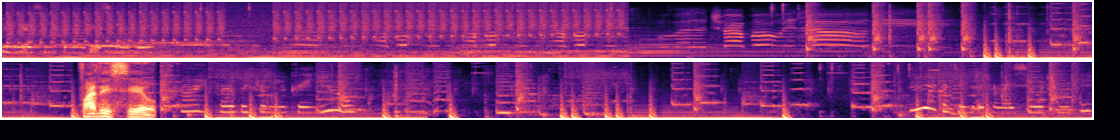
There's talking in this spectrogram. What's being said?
Vou assim como desse eu vou. Faleceu. Ai, parabéns pra mim, eu caí de novo. Devia conseguir transformar esse último aqui.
